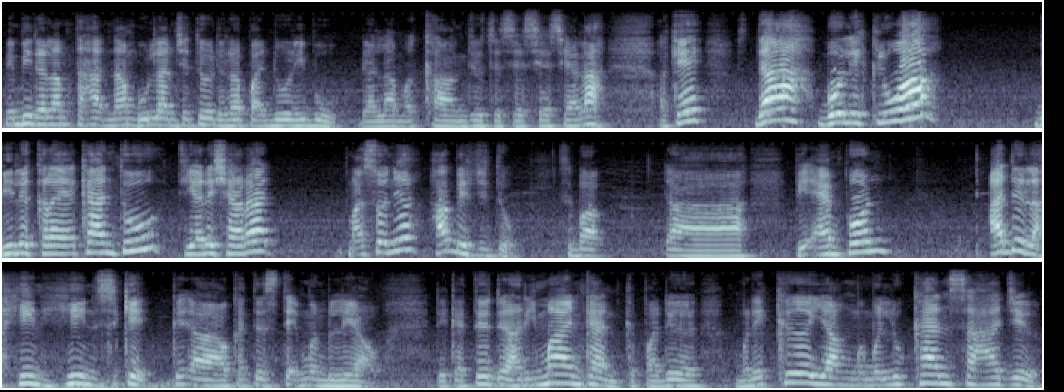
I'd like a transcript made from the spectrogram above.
Maybe dalam tahap 6 bulan macam tu dia dapat 2000 dalam akaun tu tersiar-siar lah. Okey, dah boleh keluar bila kelayakan tu tiada syarat, maksudnya habis macam tu. Sebab uh, PM pun adalah hint-hint sikit uh, kata statement beliau. Dia kata dah remind kan kepada mereka yang memerlukan sahaja.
